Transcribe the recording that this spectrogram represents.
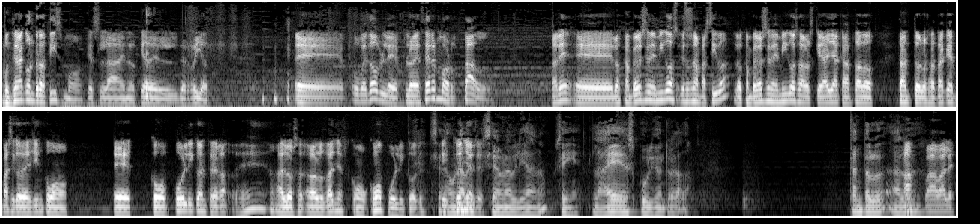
Funciona con rotismo, que es la energía del, del Riot. Eh, w, florecer mortal. ¿Vale? Eh, los campeones enemigos, eso es una pasiva. Los campeones enemigos a los que haya alcanzado tanto los ataques básicos de Jin como, eh, como público entregado. ¿eh? A, los, a los daños como, como público. ¿Qué, Será una, es eso? será una habilidad, ¿no? Sí, la E es público entregado. Tanto lo- Ah, va, vale.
